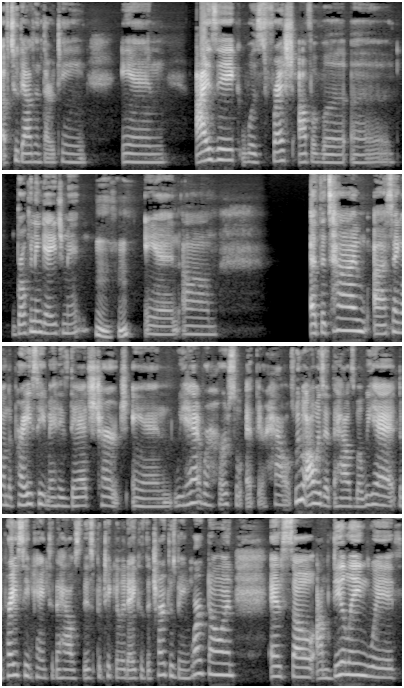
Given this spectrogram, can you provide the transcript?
of 2013, and Isaac was fresh off of a, a broken engagement, mm-hmm. and um, at the time I sang on the praise team at his dad's church, and we had rehearsal at their house. We were always at the house, but we had the praise team came to the house this particular day because the church was being worked on, and so I'm dealing with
